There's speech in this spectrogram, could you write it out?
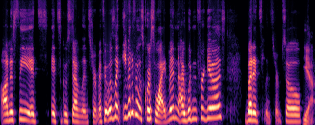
honestly, it's it's Gustav Lindstrom. If it was like, even if it was Chris Wideman, I wouldn't forgive us, but it's Lindstrom. So yeah,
